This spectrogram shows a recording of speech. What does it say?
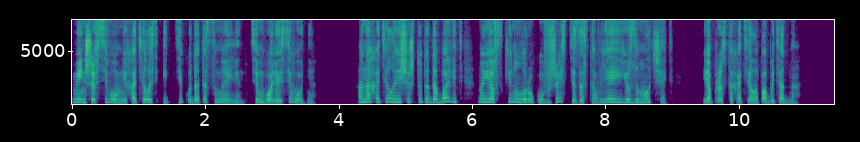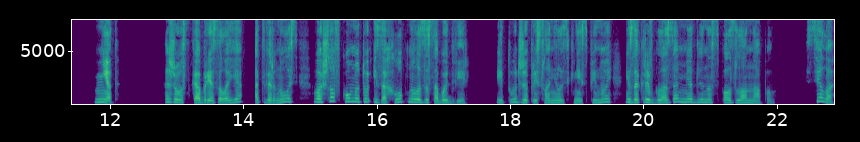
Меньше всего мне хотелось идти куда-то с Мейлин, тем более сегодня. Она хотела еще что-то добавить, но я вскинула руку в жесте, заставляя ее замолчать. Я просто хотела побыть одна. «Нет». Жестко обрезала я, отвернулась, вошла в комнату и захлопнула за собой дверь. И тут же прислонилась к ней спиной и, закрыв глаза, медленно сползла на пол. Села,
